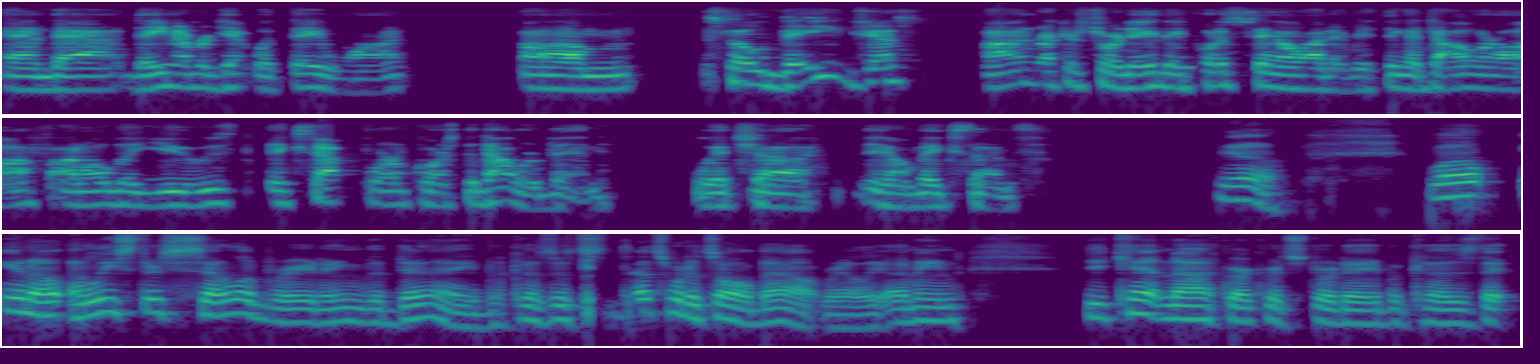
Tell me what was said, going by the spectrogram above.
and that they never get what they want. Um, so they just on record store day, they put a sale on everything, a dollar off on all the used, except for, of course, the dollar bin, which uh, you know makes sense. Yeah. Well, you know, at least they're celebrating the day because it's that's what it's all about, really. I mean, you can't knock record store day because that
